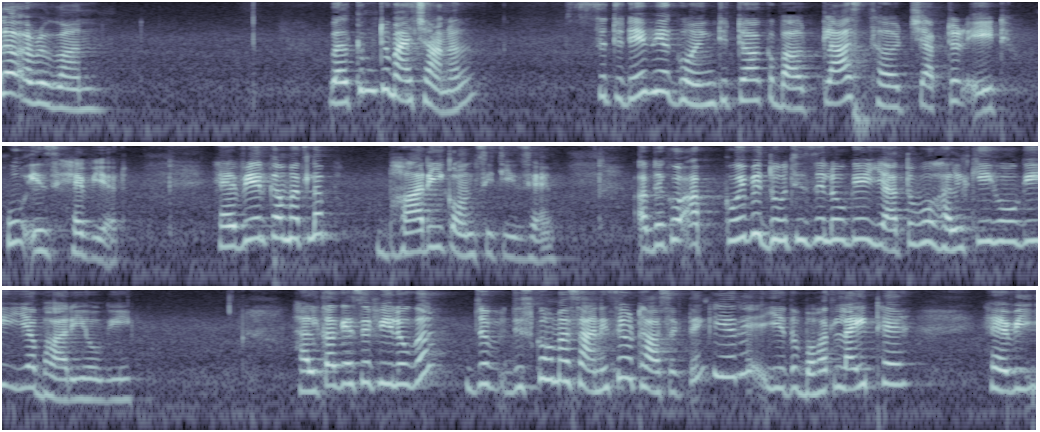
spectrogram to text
Hello everyone. Welcome to my channel. So today we are going to talk about class 3rd chapter 8 who is heavier. Heavier का मतलब भारी कौन सी चीज़ है अब देखो आप कोई भी दो चीज़ें लोगे या तो वो हल्की होगी या भारी होगी हल्का कैसे फील होगा जब जिसको हम आसानी से उठा सकते हैं कि अरे ये तो बहुत लाइट है हैवी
